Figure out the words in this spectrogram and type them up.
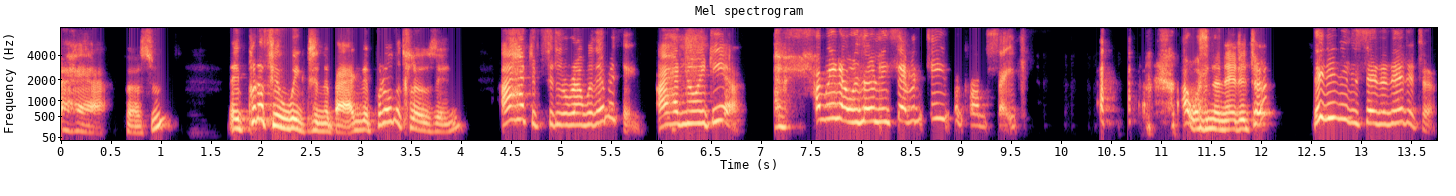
a hair person. They put a few wigs in the bag. They put all the clothes in. I had to fiddle around with everything. I had no idea. I mean, I was only 17, for God's sake. I wasn't an editor. They didn't even send an editor.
